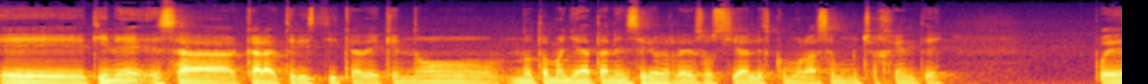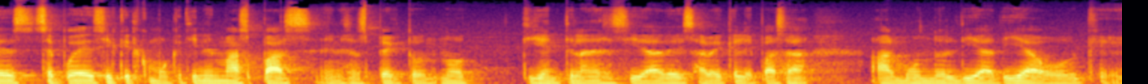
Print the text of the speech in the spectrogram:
eh, tiene esa característica de que no, no toman ya tan en serio las redes sociales como lo hace mucha gente. Pues se puede decir que como que tienen más paz en ese aspecto, no tienen la necesidad de saber qué le pasa al mundo el día a día o que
